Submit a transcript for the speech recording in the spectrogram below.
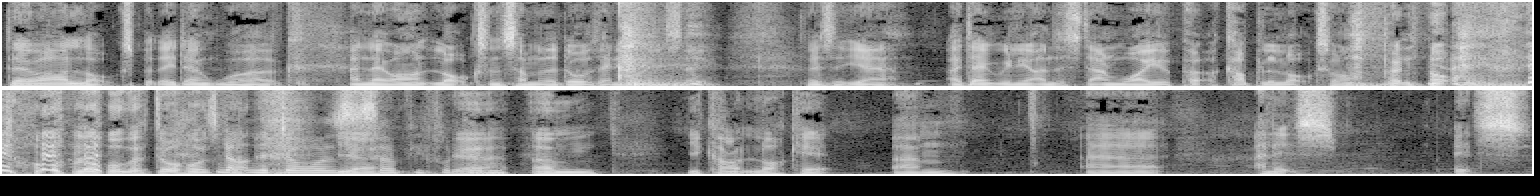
there are locks, but they don't work, and there aren't locks on some of the doors anyway. So there's a, yeah, I don't really understand why you put a couple of locks on, but not, not on all the doors. Not but- on the doors, yeah, so people yeah. can. Um, you can't lock it, um, uh, and it's it's.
